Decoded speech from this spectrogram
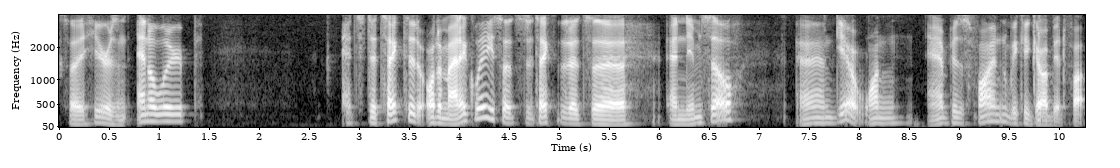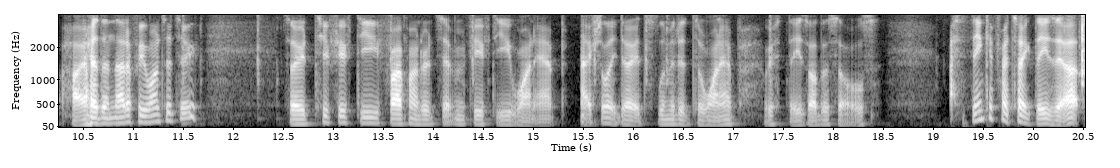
So here is an Eneloop. It's detected automatically, so it's detected that it's a, a NiMH cell. And yeah, one amp is fine. We could go a bit higher than that if we wanted to. So 250, 500, 750, 1 amp. Actually, no, it's limited to 1 amp with these other cells. I think if I take these out,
